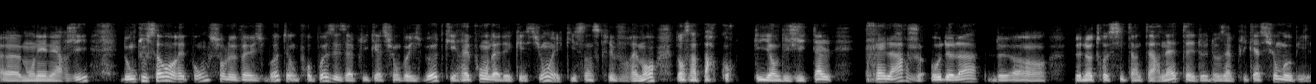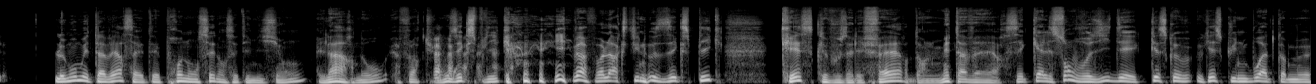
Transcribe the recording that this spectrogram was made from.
mon énergie Donc tout ça, on répond sur le VoiceBot et on propose des applications VoiceBot qui répondent à des questions et qui s'inscrivent vraiment dans un parcours client digital très large au-delà de, de notre site internet et de nos applications mobiles. Le mot métaverse a été prononcé dans cette émission. Et là, Arnaud, il va falloir que tu nous expliques. il va falloir que tu nous expliques qu'est-ce que vous allez faire dans le métavers. C'est quelles sont vos idées Qu'est-ce que qu'est-ce qu'une boîte comme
